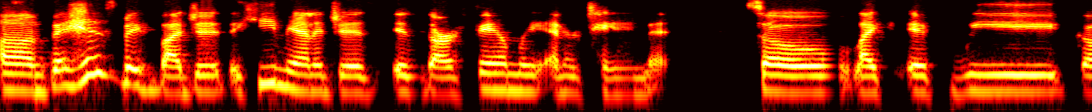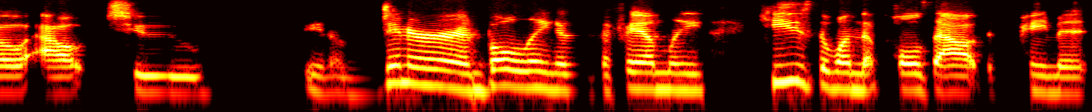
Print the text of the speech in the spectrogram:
Um, but his big budget that he manages is our family entertainment. So like if we go out to you know dinner and bowling as a family, he's the one that pulls out the payment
